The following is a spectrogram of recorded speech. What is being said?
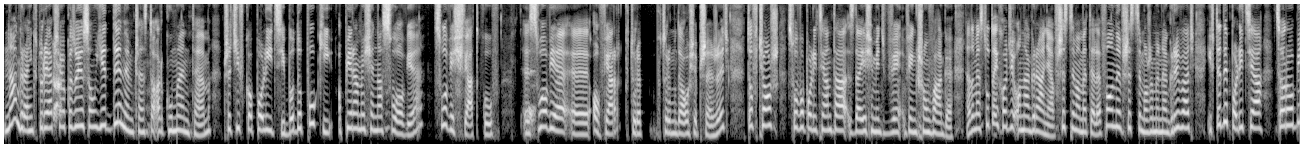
nagrań, które jak się okazuje są jedynym często argumentem przeciwko policji, bo dopóki opieramy się na słowie, słowie świadków, E, słowie e, ofiar, które, którym udało się przeżyć, to wciąż słowo policjanta zdaje się mieć większą wagę. Natomiast tutaj chodzi o nagrania. Wszyscy mamy telefony, wszyscy możemy nagrywać i wtedy policja co robi?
